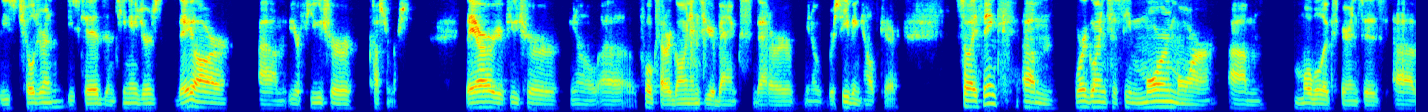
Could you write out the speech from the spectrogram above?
these children these kids and teenagers they are um, your future customers. They are your future you know uh, folks that are going into your banks that are you know receiving healthcare. So i think um, we're going to see more and more um, mobile experiences uh,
